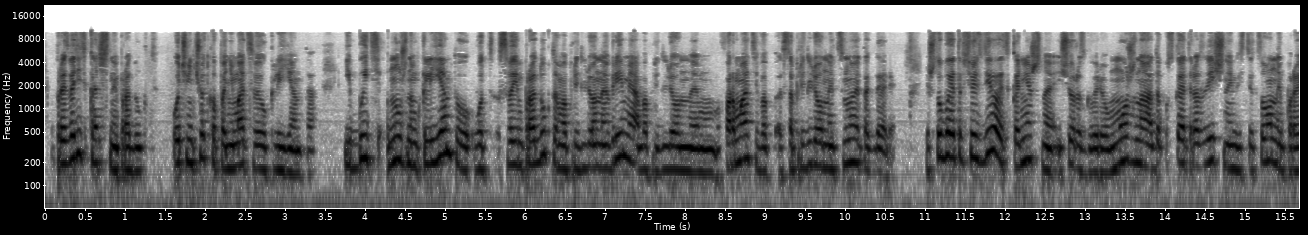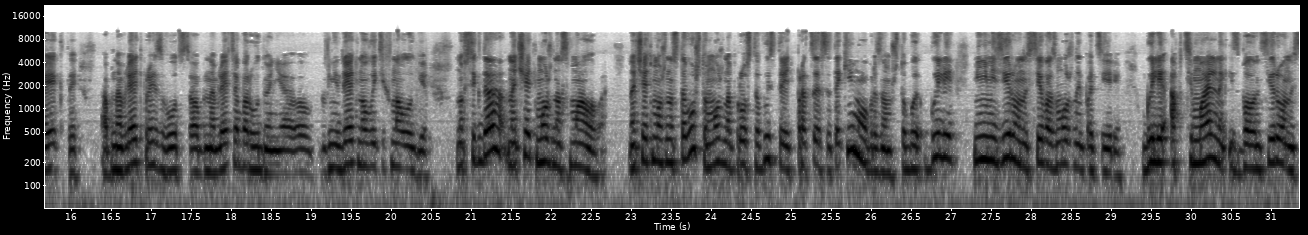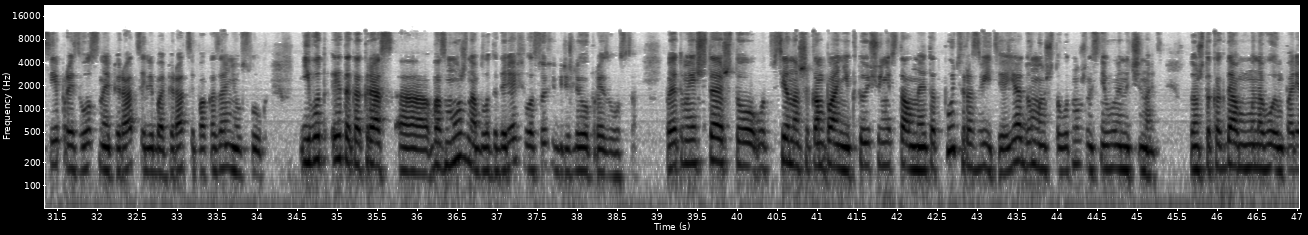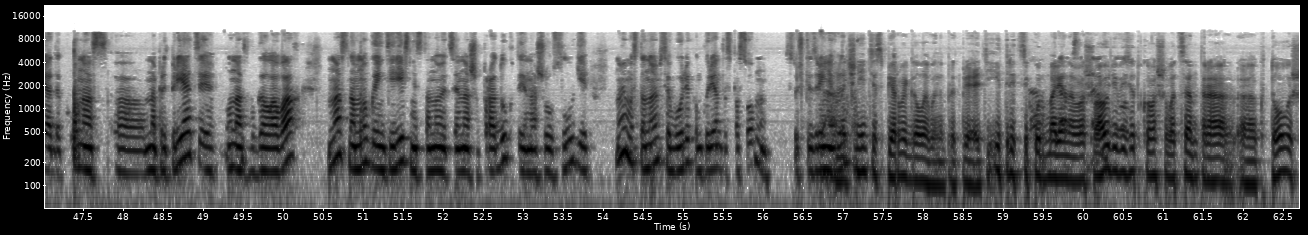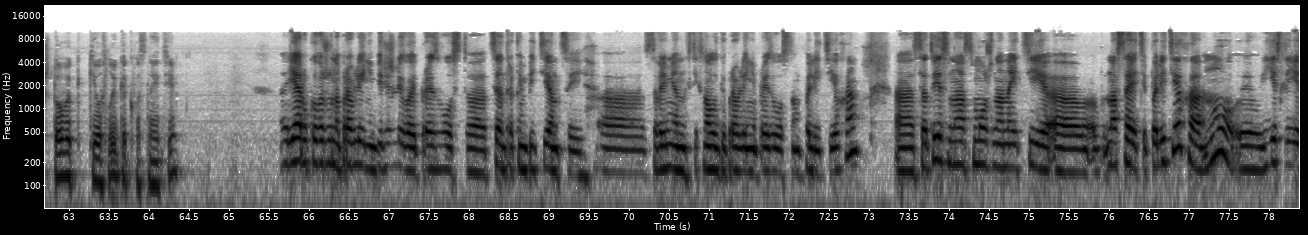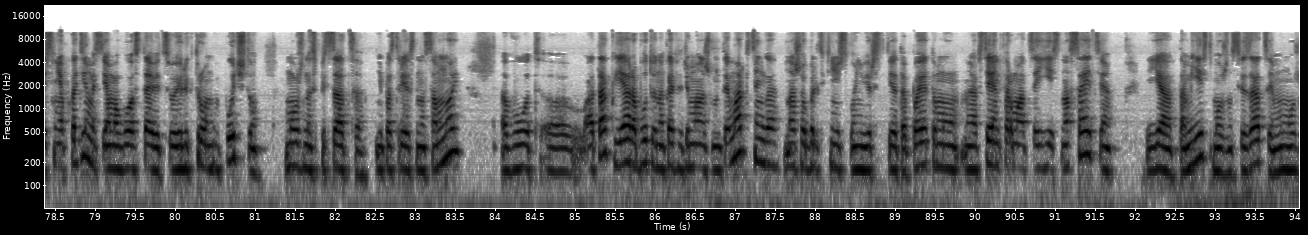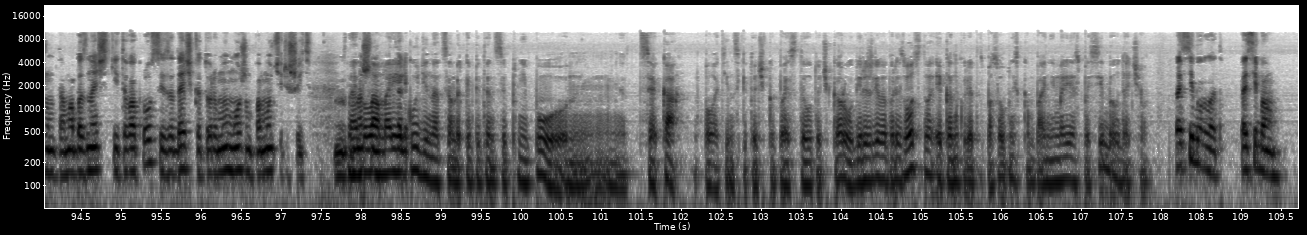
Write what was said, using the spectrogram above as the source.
э, производить качественный продукт, очень четко понимать своего клиента и быть нужным клиенту вот своим продуктом в определенное время, в определенном формате, с определенной ценой и так далее. И чтобы это все сделать, конечно, еще раз говорю, можно допускать различные инвестиционные проекты, обновлять производство, обновлять оборудование, э, внедрять новые технологии. Но всегда начать можно с малого – Начать можно с того, что можно просто выстроить процессы таким образом, чтобы были минимизированы все возможные потери, были оптимально и сбалансированы все производственные операции, либо операции по оказанию услуг. И вот это как раз а, возможно благодаря философии бережливого производства. Поэтому я считаю, что вот все наши компании, кто еще не встал на этот путь развития, я думаю, что вот нужно с него и начинать. Потому что когда мы наводим порядок у нас э, на предприятии, у нас в головах, у нас намного интереснее становятся и наши продукты, и наши услуги, ну и мы становимся более конкурентоспособным с точки зрения да, рынка. Начните с первой головы на предприятии. И 30 секунд, да, Марьяна, да, вашу да, аудиовизитку вашего центра. Э, кто вы, что вы, какие услуги, как вас найти? Я руковожу направлением бережливое производство Центра компетенций э, современных технологий управления производством Политеха. Э, соответственно, нас можно найти э, на сайте Политеха. Ну, если есть необходимость, я могу оставить свою электронную почту. Можно списаться непосредственно со мной. Вот. А так я работаю на кафедре менеджмента и маркетинга нашего политехнического университета, поэтому вся информация есть на сайте я там есть, можно связаться, и мы можем там обозначить какие-то вопросы и задачи, которые мы можем помочь решить. С нами была Мария коллег... Кудина, Центр компетенции ПНИПУ, ЦК по-латински .pstu.ru. Бережливое производство и конкурентоспособность компании. Мария, спасибо, удачи вам. Спасибо, Влад. Спасибо вам.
